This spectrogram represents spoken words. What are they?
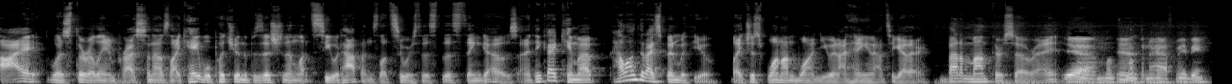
I was thoroughly impressed and I was like, hey, we'll put you in the position and let's see what happens. Let's see where this, this thing goes. And I think I came up, how long did I spend with you? Like just one on one, you and I hanging out together? About a month or so, right? Yeah, a month, yeah. month and a half, maybe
